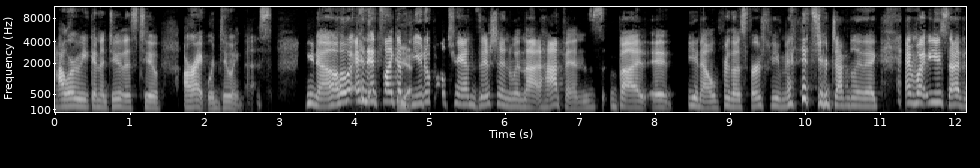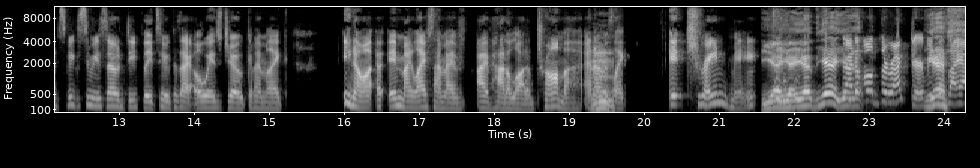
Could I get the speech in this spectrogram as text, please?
how are we going to do this to all right we're doing this you know and it's like a Yeah. beautiful transition when that happens but it you know for those first few minutes you're definitely like and what you said it speaks to me so deeply too because i always joke and i'm like you know uh, in my lifetime i've i've had a lot of trauma and i was Mm. like it trained me yeah yeah yeah yeah yeah incredible director because i Yes.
